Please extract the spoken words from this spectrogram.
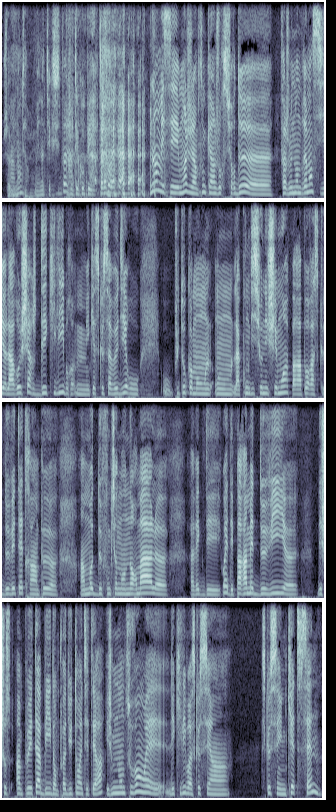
J'avais Ah terminé. mais non, t'excuses pas, je t'ai coupé. Pas toi. non, mais c'est moi j'ai l'impression qu'un jour sur deux, euh, enfin je me demande vraiment si euh, la recherche d'équilibre, mais qu'est-ce que ça veut dire ou, ou plutôt comment on, on l'a conditionné chez moi par rapport à ce que devait être un peu euh, un mode de fonctionnement normal euh, avec des ouais des paramètres de vie. euh, des choses un peu établies d'emploi du temps, etc. Et je me demande souvent, ouais, l'équilibre, est-ce que c'est un, est-ce que c'est une quête saine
